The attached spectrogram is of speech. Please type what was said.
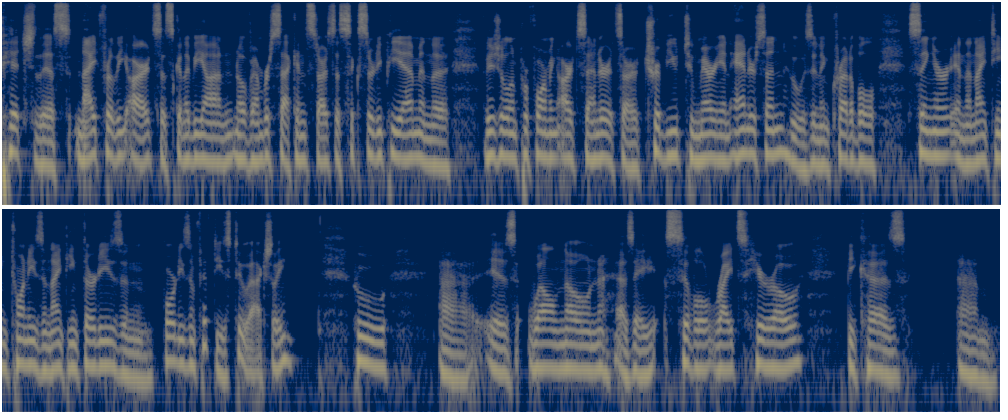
pitch this Night for the Arts. It's going to be on November second. Starts at six thirty p.m. in the Visual and Performing Arts Center. It's our tribute to Marian Anderson, who was an incredible singer in the 1920s and 1930s and 40s and 50s too, actually, who uh, is well known as a civil rights hero because. Um,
